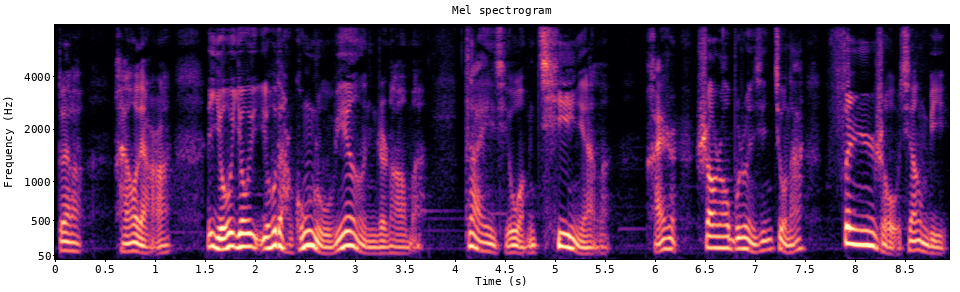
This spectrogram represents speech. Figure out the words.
对了，还有点啊，有有有点公主病，你知道吗？在一起我们七年了，还是稍稍不顺心就拿分手相比。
